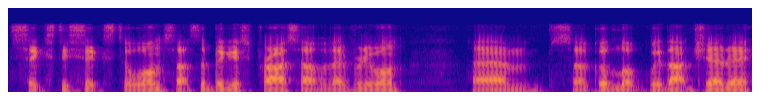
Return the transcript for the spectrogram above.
66 to 1. So that's the biggest price out of everyone. Um, so good luck with that, Jerry.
